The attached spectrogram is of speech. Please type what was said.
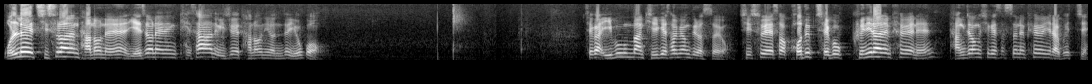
원래 지수라는 단어는 예전에는 계산 위주의 단원이었는데 요거 제가 이 부분만 길게 설명드렸어요. 지수에서 거듭 제곱 근이라는 표현은 방정식에서 쓰는 표현이라고 했지.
